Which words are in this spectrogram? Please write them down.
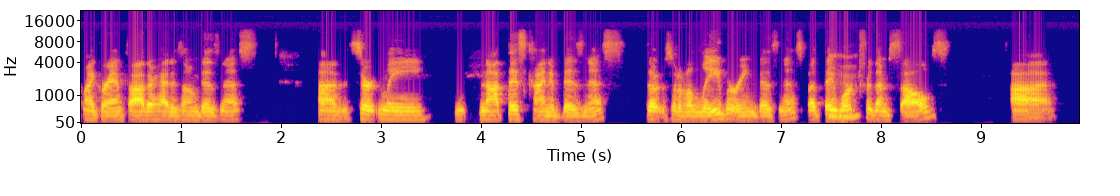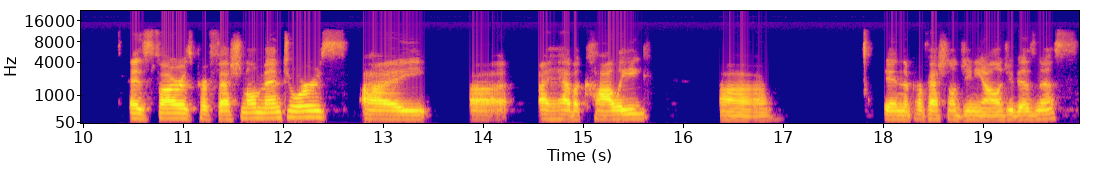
my grandfather had his own business. Um, certainly not this kind of business, sort of a laboring business, but they mm-hmm. worked for themselves. Uh, as far as professional mentors, I uh, I have a colleague. Uh, in the professional genealogy business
